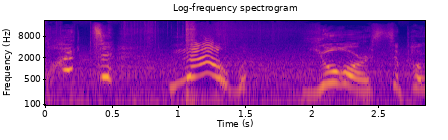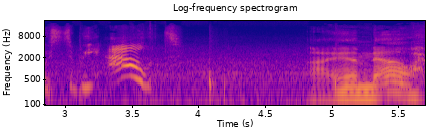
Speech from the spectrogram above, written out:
What? No! You're supposed to be out! I am now.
